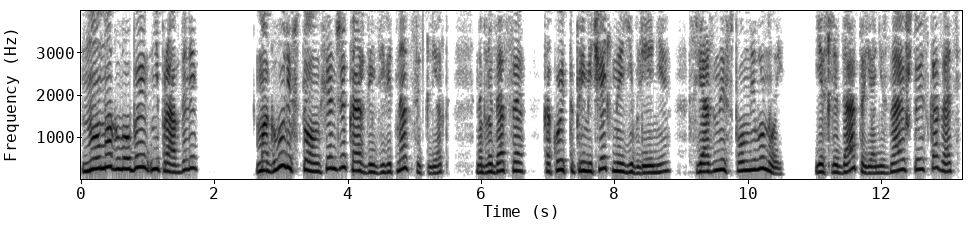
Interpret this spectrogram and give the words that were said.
но могло бы, не правда ли? Могло ли в Стоунхендже каждые 19 лет наблюдаться какое-то примечательное явление, связанное с полной луной? Если да, то я не знаю, что и сказать.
